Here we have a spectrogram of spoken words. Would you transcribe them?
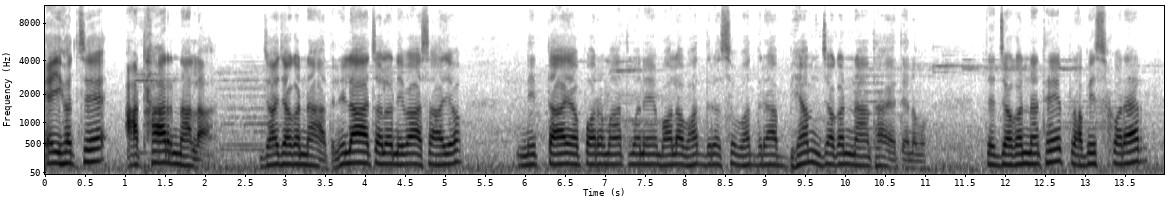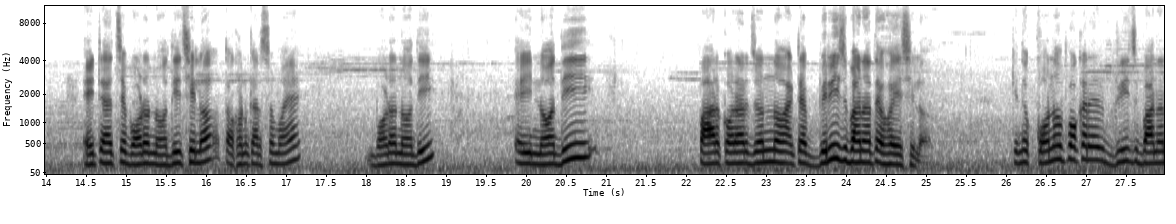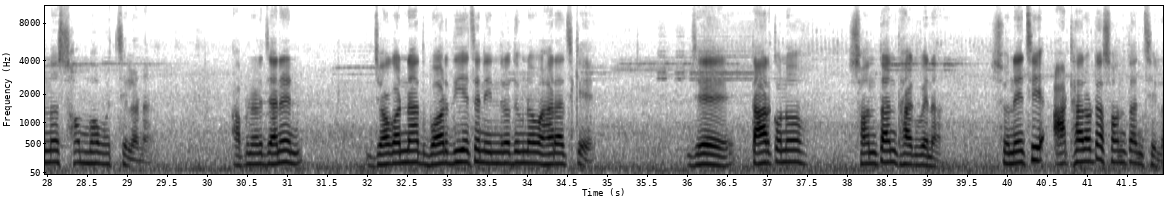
এই হচ্ছে আঠার নালা। জয় জগন্নাথ। নীলাচল নিবাসায় নিত্যায় পরমাত্মনে বলভদ্র সুভদ্রাভ্যাম জগন্নাথায় তে নম। তো জগন্নাথে প্রবেশ করার এইটা হচ্ছে বড় নদী ছিল তখনকার সময়ে। বড় নদী। এই নদী পার করার জন্য একটা ব্রিজ বানাতে হয়েছিল। কিন্তু কোনো প্রকারের ব্রিজ বানানো সম্ভব হচ্ছিল না। আপনারা জানেন, জগন্নাথ বর দিয়েছেন ইন্দ্রদুম্ন মহারাজকে যে তার কোনো সন্তান থাকবে না। শুনেছি আঠারোটা সন্তান ছিল।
